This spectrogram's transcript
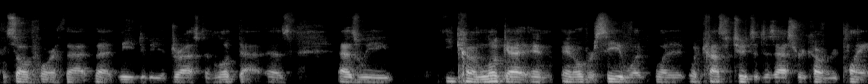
and so forth that that need to be addressed and looked at as as we you kind of look at and, and oversee what what it, what constitutes a disaster recovery plan.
